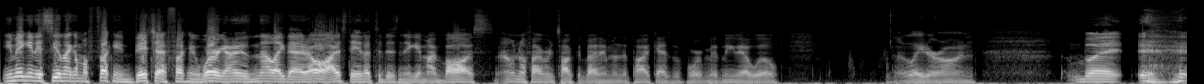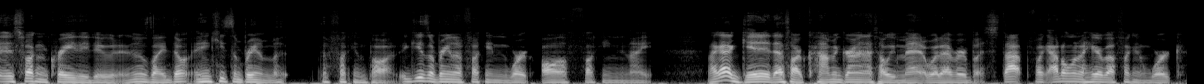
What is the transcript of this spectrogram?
You making it seem like I'm a fucking bitch at fucking work. Mean, it's not like that at all. I stand up to this nigga, my boss. I don't know if I ever talked about him on the podcast before, but maybe I will later on. But it's fucking crazy, dude. And it was like, don't. And he keeps on bringing the, fucking boss. He keeps on bringing the fucking work all fucking night. Like I get it, that's our common ground, that's how we met, whatever. But stop, fuck. I don't want to hear about fucking work.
